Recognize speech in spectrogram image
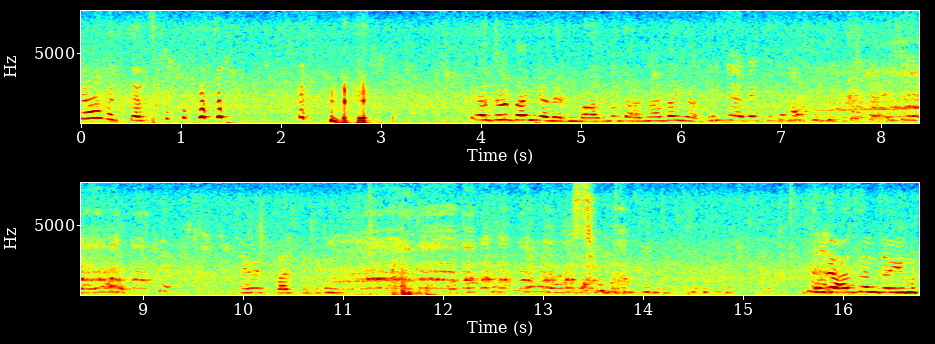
Ya bakacağız. ya buradan gelelim bari. Buradan nereden geldik? Evet başladık. Şimdi az önce yumurt,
